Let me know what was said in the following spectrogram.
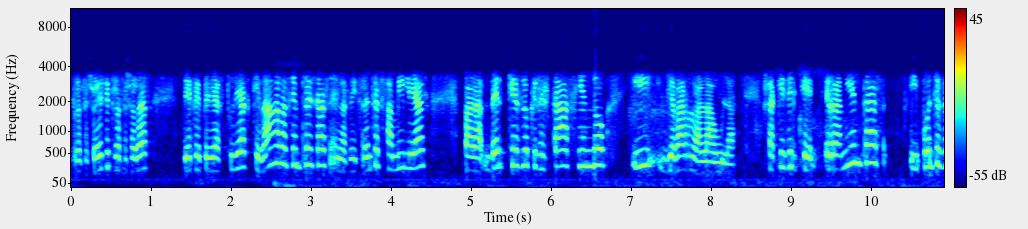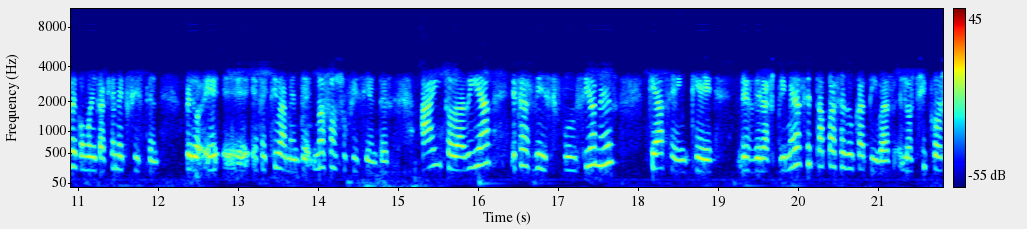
profesores y profesoras de FP de Asturias que van a las empresas en las diferentes familias para ver qué es lo que se está haciendo y llevarlo al aula. O sea, quiere decir que herramientas y puentes de comunicación existen, pero eh, efectivamente no son suficientes. Hay todavía esas disfunciones que hacen que desde las primeras etapas educativas los chicos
